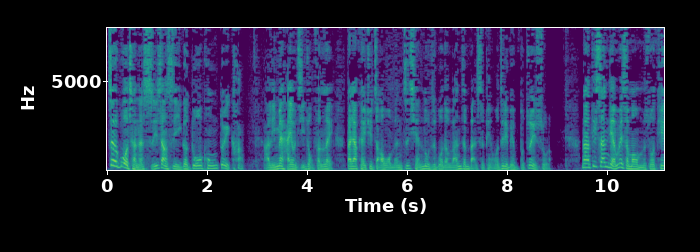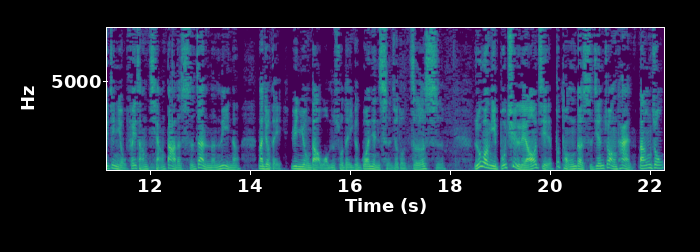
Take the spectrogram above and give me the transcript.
这个过程呢，实际上是一个多空对抗啊，里面还有几种分类，大家可以去找我们之前录制过的完整版视频，我这里边不赘述了。那第三点，为什么我们说贴近有非常强大的实战能力呢？那就得运用到我们说的一个关键词，叫做择时。如果你不去了解不同的时间状态当中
